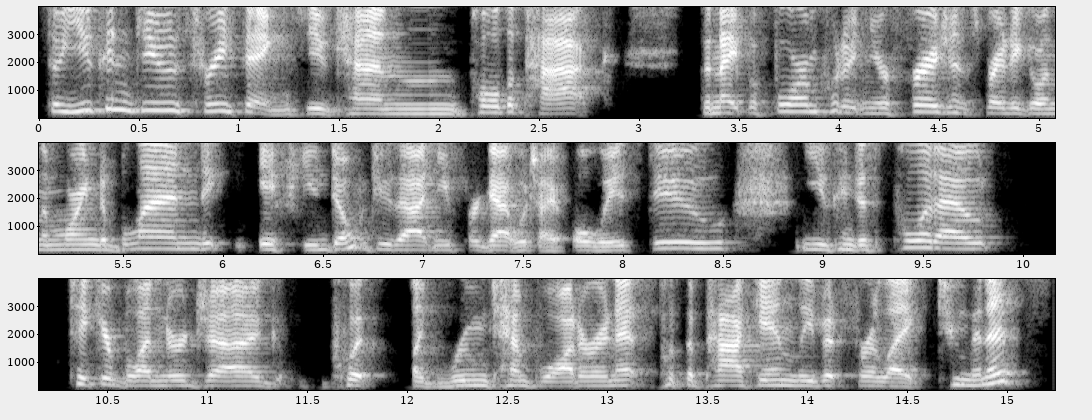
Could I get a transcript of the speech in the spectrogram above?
So you can do three things. You can pull the pack the night before and put it in your fridge and it's ready to go in the morning to blend. If you don't do that and you forget, which I always do, you can just pull it out, take your blender jug, put like room temp water in it, put the pack in, leave it for like two minutes,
